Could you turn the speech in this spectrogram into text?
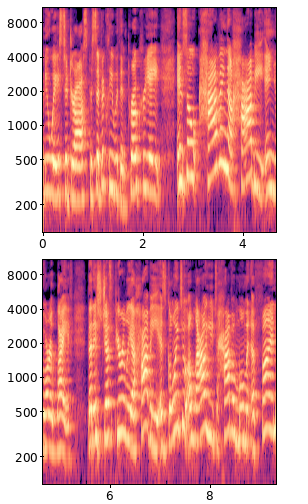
new ways to draw specifically within Procreate. And so having a hobby in your life that is just purely a hobby is going to allow you to have a moment of fun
